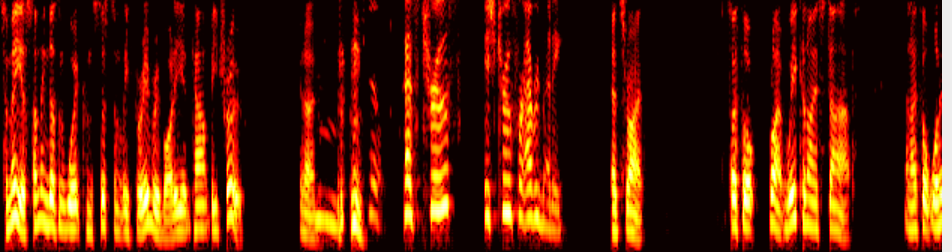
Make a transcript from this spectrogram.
to me, if something doesn't work consistently for everybody, it can't be true. You know, because mm, truth is true for everybody. That's right. So I thought, right, where can I start? And I thought, well,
